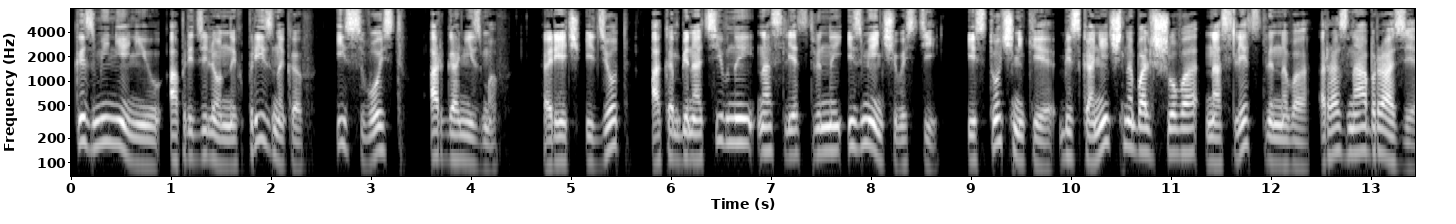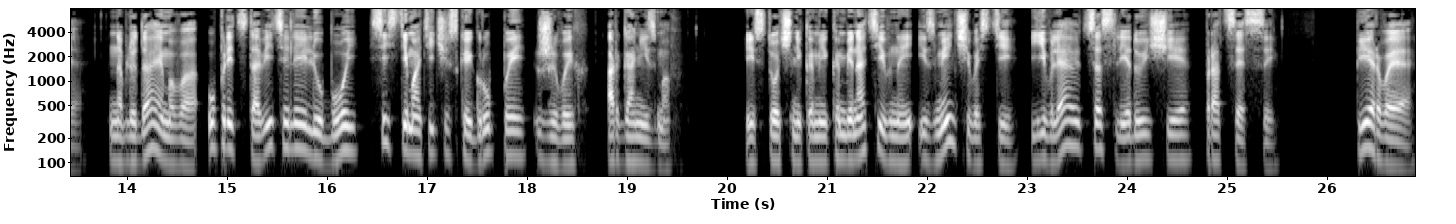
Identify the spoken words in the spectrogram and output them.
к изменению определенных признаков и свойств организмов. Речь идет о комбинативной наследственной изменчивости, источнике бесконечно большого наследственного разнообразия, наблюдаемого у представителей любой систематической группы живых организмов. Источниками комбинативной изменчивости являются следующие процессы. Первое.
